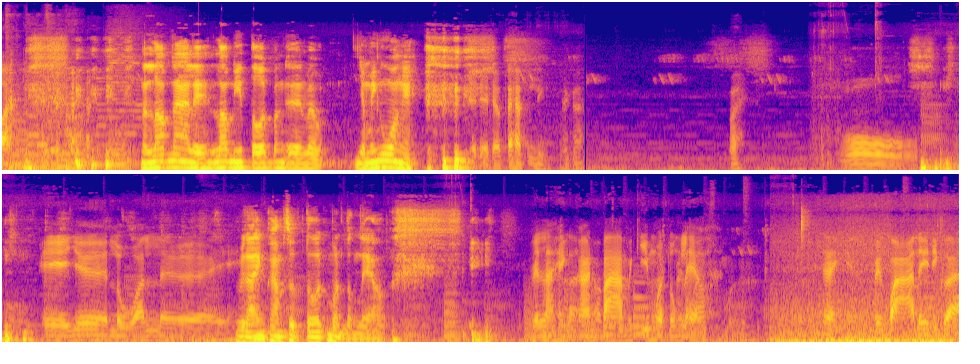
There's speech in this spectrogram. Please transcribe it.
อะ นั้นรอบหน้าเลย รอบนี้โต๊ดบังเอิญแบบ ยังไม่ง่วงไง เดี๋ยวเดี๋ยวแป๊บหนึ่งแล้วก็ไปโว้เพเยอร์ล้วนเลย เวลาแห่งความสุดโต๊ดหมดลงแล้ว เวลาแห่งการปลาเมื่อกี้หมดลงแล้ว ใช่ไงไปขวาเลยดีกว่า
